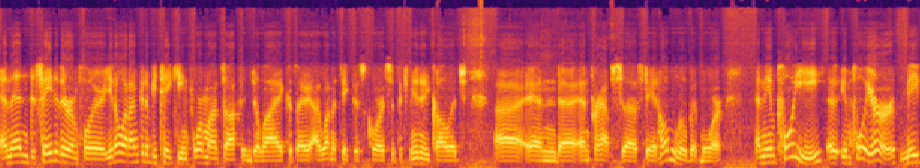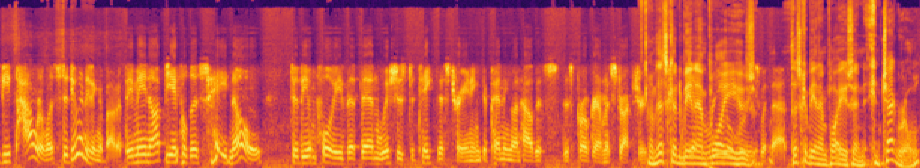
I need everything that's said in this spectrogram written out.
And then to say to their employer, you know what, I'm going to be taking four months off in July because I, I want to take this course at the community college uh, and uh, and perhaps uh, stay at home a little bit more. And the employee uh, employer may be powerless to do anything about it. They may not be able to say no to the employee that then wishes to take this training, depending on how this, this program is structured. And this could be an employee who's this could be an employee who's in, integral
